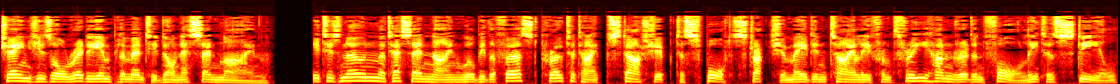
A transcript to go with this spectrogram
changes already implemented on SN9. It is known that SN9 will be the first prototype Starship to sport structure made entirely from 304 L steel,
